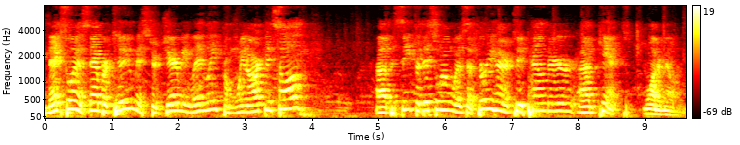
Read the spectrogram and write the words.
Next one is number two, Mr. Jeremy Lindley from Wynne, Arkansas. Uh, the seed for this one was a 302 pounder um, Kent watermelon.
